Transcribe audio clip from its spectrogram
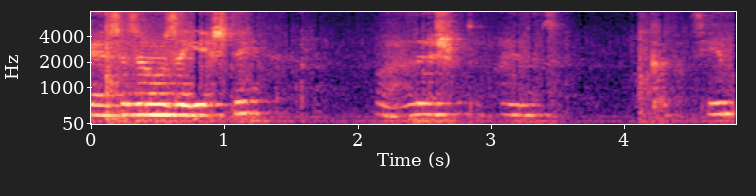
Evet setup'ımıza geçtik. Bu arada şurada paramızı kapatayım.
